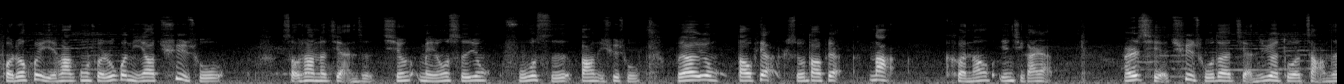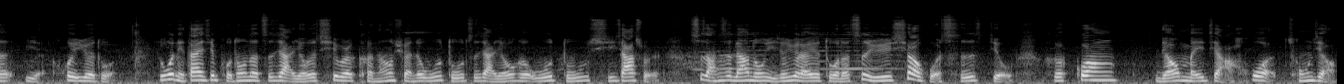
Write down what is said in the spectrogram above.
否则会引发宫缩。如果你要去除手上的茧子，请美容师用浮石帮你去除，不要用刀片。使用刀片，那可能引起感染，而且去除的茧子越多，长得也会越多。如果你担心普通的指甲油的气味，可能选择无毒指甲油和无毒洗甲水。市场上这两种已经越来越多了。至于效果持久和光疗美甲或重脚。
